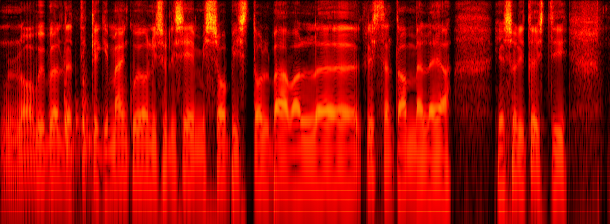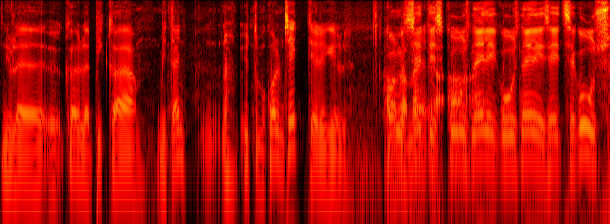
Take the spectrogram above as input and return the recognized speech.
no võib öelda, et ikkagi mängujoonis oli see, mis sobis tol päeval Kristjan Tammele ja ja see oli tõesti üle, ka üle pika aja, mitte ainult noh, ütleme kolm setti oli küll. kolmes setis kuus-neli, kuus-neli, seitse-kuus.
